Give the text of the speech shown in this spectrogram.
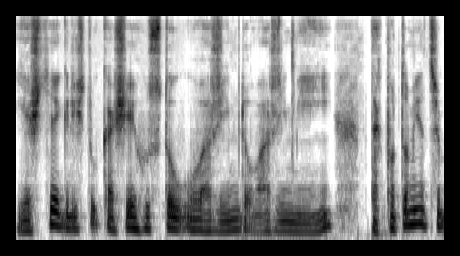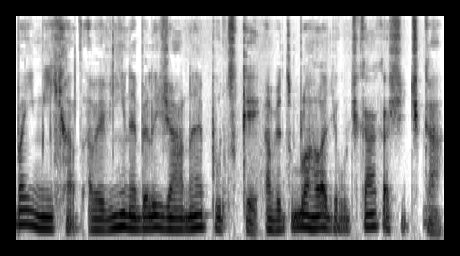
ještě když tu kaši hustou uvařím, dovařím ji, tak potom je třeba jí míchat, aby v ní nebyly žádné pucky, aby to byla hladoučká kašička,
